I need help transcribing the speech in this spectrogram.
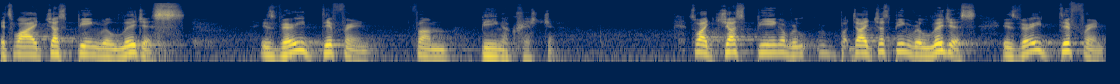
It's why just being religious is very different from being a Christian. It's why just being, a, just being religious is very different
